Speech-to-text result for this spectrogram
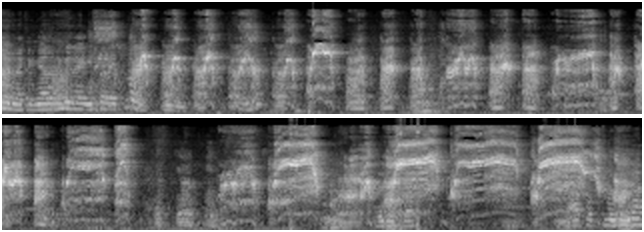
So, nakagana rin na isa. Ay, ka. Tapos mo niya.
